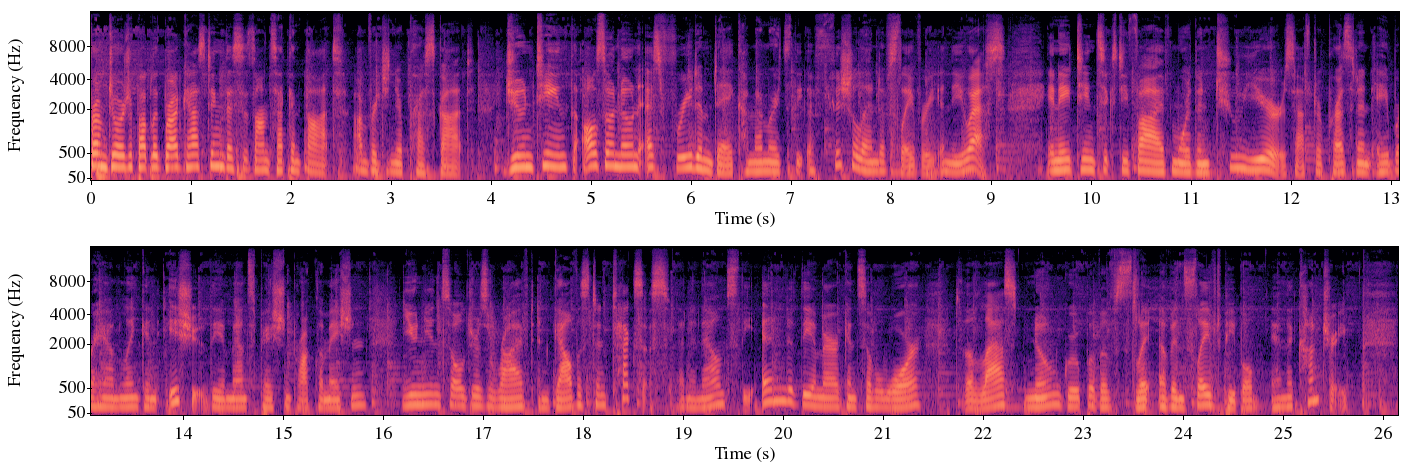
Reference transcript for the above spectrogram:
From Georgia Public Broadcasting, this is On Second Thought. I'm Virginia Prescott. Juneteenth, also known as Freedom Day, commemorates the official end of slavery in the U.S. In 1865, more than two years after President Abraham Lincoln issued the Emancipation Proclamation, Union soldiers arrived in Galveston, Texas, and announced the end of the American Civil War to the last known group of, of enslaved people in the country.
